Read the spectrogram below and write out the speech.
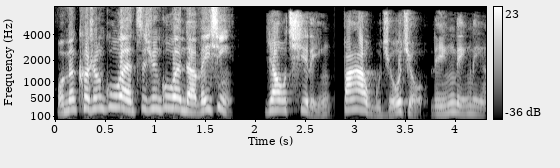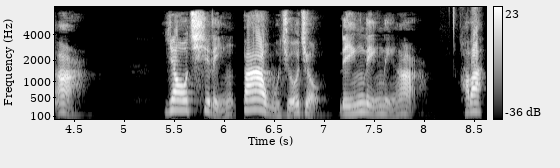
我们课程顾问、咨询顾问的微信：幺七零八五九九零零零二，幺七零八五九九零零零二，好吧？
